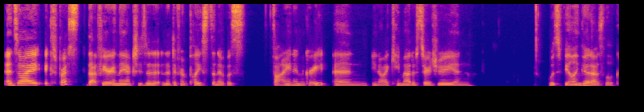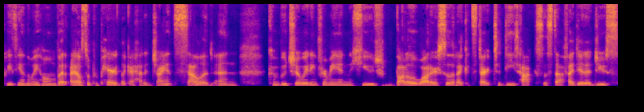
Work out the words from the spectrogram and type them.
And so I expressed that fear, and they actually did it in a different place, and it was fine and great. And, you know, I came out of surgery and was feeling good. I was a little queasy on the way home, but I also prepared. Like I had a giant salad and kombucha waiting for me and a huge bottle of water so that I could start to detox the stuff. I did a juice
